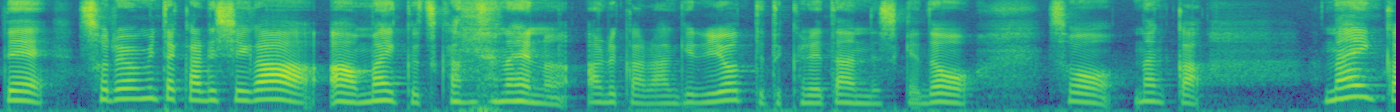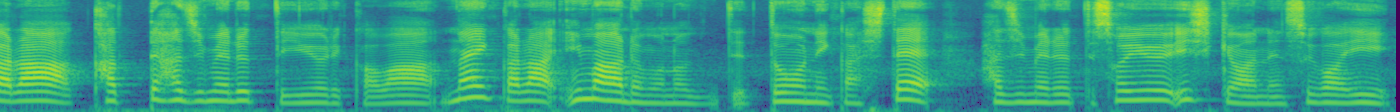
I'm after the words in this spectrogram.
でそれを見た彼氏が「あマイク使ってないのあるからあげるよ」って言ってくれたんですけどそうなんかないから買って始めるっていうよりかはないから今あるものでどうにかして始めるってそういう意識はねすごい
